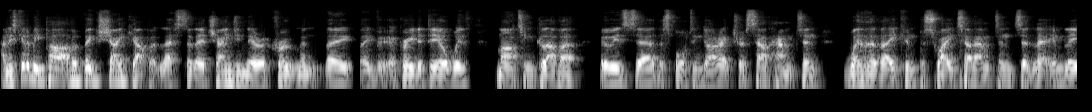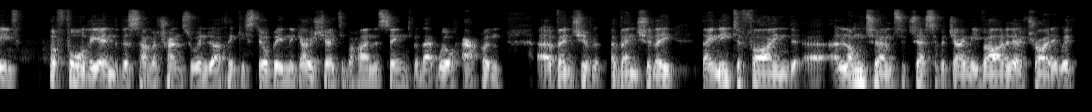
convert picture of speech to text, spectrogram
And it's going to be part of a big shake-up at Leicester. They're changing their recruitment. They, they've agreed a deal with Martyn Glover, who is uh, the sporting director at Southampton. Whether they can persuade Southampton to let him leave before the end of the summer transfer window, I think is still being negotiated behind the scenes, but that will happen uh, eventually. Eventually, they need to find uh, a long-term successor for Jamie Vardy. They've tried it with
